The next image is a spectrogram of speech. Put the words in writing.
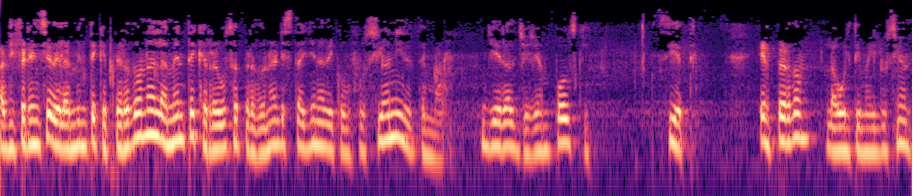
A diferencia de la mente que perdona, la mente que rehúsa perdonar está llena de confusión y de temor. Gerald Jampolsky. 7. El perdón, la última ilusión.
